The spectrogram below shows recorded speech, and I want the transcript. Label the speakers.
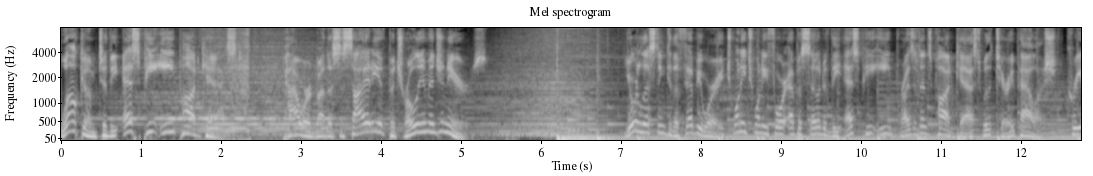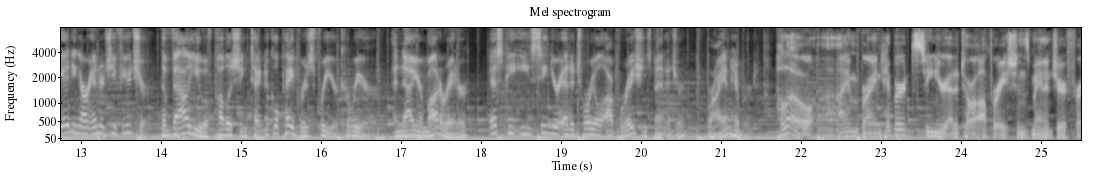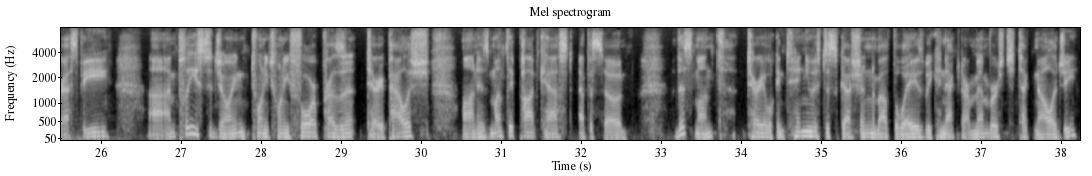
Speaker 1: Welcome to the SPE Podcast, powered by the Society of Petroleum Engineers. You're listening to the February 2024 episode of the SPE President's Podcast with Terry Palisch, creating our energy future, the value of publishing technical papers for your career. And now, your moderator, SPE Senior Editorial Operations Manager, Brian Hibbard.
Speaker 2: Hello, I'm Brian Hibbard, Senior Editorial Operations Manager for SPE. Uh, I'm pleased to join 2024 President Terry Palisch on his monthly podcast episode. This month, Terry will continue his discussion about the ways we connect our members to technology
